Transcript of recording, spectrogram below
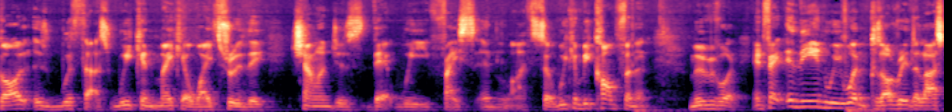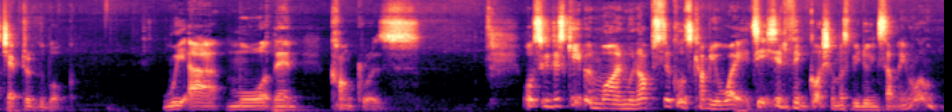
God is with us. We can make our way through the challenges that we face in life. So we can be confident moving forward. In fact, in the end, we win because I've read the last chapter of the book. We are more than conquerors. Also, just keep in mind when obstacles come your way, it's easy to think, gosh, I must be doing something wrong.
